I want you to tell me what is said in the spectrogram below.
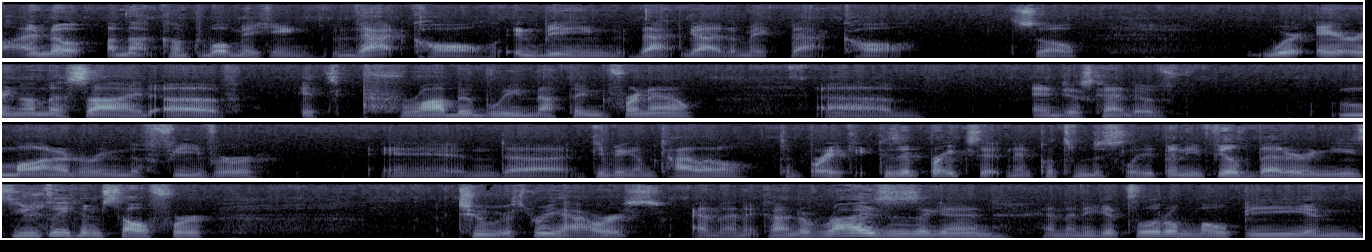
I know I'm not comfortable making that call and being that guy to make that call. So we're erring on the side of it's probably nothing for now, um, and just kind of monitoring the fever and uh, giving him Tylenol to break it because it breaks it and it puts him to sleep and he feels better and he's usually himself for two or three hours and then it kind of rises again and then he gets a little mopey and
